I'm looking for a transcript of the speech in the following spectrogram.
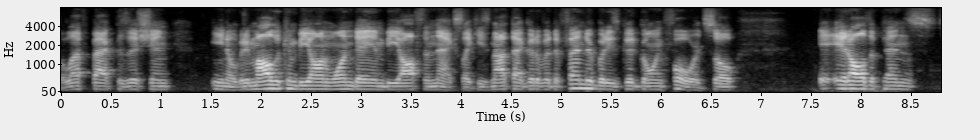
the left back position. You know, Grimaldo can be on one day and be off the next. Like he's not that good of a defender, but he's good going forward. So it, it all depends,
